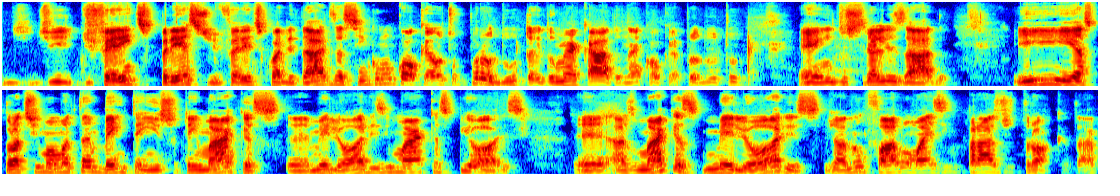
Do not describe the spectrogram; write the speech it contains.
de, de, diferentes preços, diferentes qualidades, assim como qualquer outro produto aí do mercado, né? Qualquer produto é, industrializado. E as próteses de mama também tem isso, tem marcas é, melhores e marcas piores. É, as marcas melhores já não falam mais em prazo de troca, tá?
